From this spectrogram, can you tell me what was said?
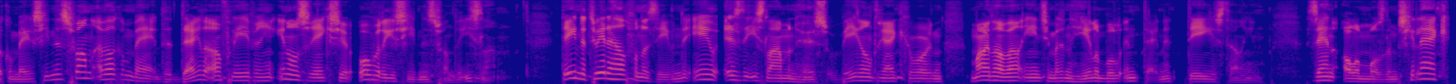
Welkom bij Geschiedenis van en welkom bij de derde aflevering in ons reeksje over de geschiedenis van de islam. Tegen de tweede helft van de 7e eeuw is de islam een heus wereldrijk geworden, maar dan wel eentje met een heleboel interne tegenstellingen. Zijn alle moslims gelijk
